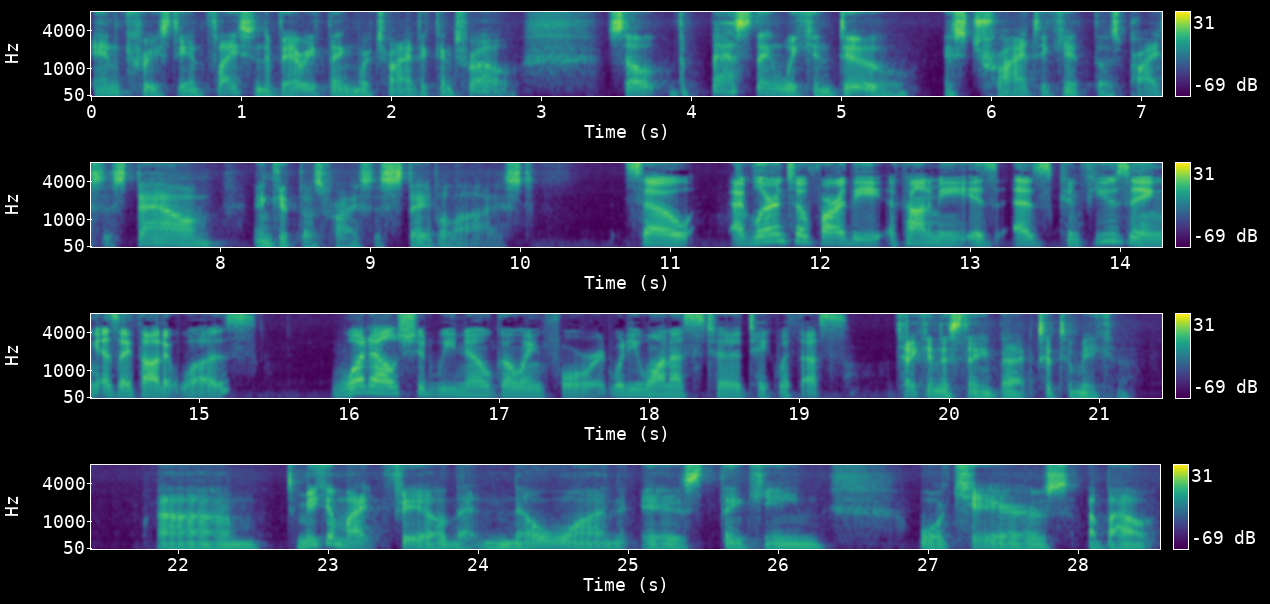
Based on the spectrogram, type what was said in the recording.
increase the inflation, the very thing we're trying to control. So the best thing we can do is try to get those prices down and get those prices stabilized. So I've learned so far the economy is as confusing as I thought it was. What else should we know going forward? What do you want us to take with us? Taking this thing back to Tamika. Um, Tamika might feel that no one is thinking or cares about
